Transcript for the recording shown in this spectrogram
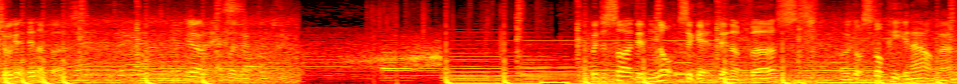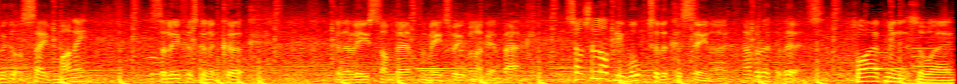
Shall we get dinner first? Yeah. We decided not to get dinner first. We've got to stop eating out, man. We've got to save money. So Luther's going to cook. Going to leave some there for me to eat when I get back. Such a lovely walk to the casino. Have a look at this. Five minutes away,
